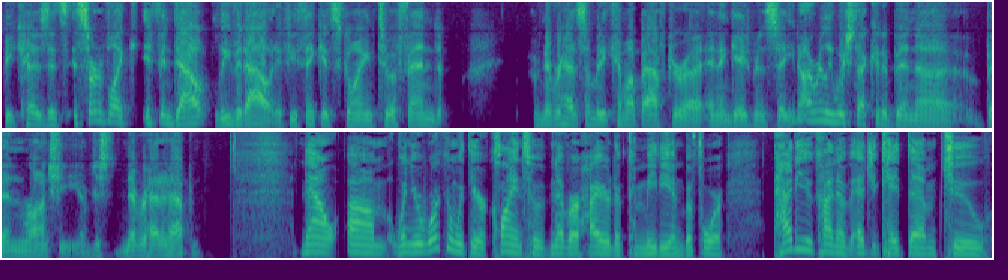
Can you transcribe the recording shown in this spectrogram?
because it's it's sort of like if in doubt, leave it out. If you think it's going to offend I've never had somebody come up after a, an engagement and say, you know, I really wish that could have been uh, been raunchy. I've just never had it happen. Now, um, when you're working with your clients who have never hired a comedian before, how do you kind of educate them to,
